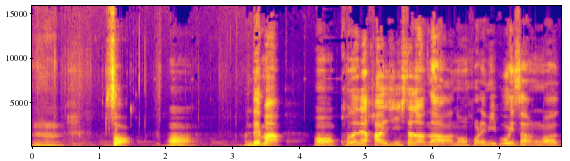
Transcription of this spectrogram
うん。そう。うん。で、まあ、うん、この間配信したのはな、あの、ほれ、みぽりさんが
